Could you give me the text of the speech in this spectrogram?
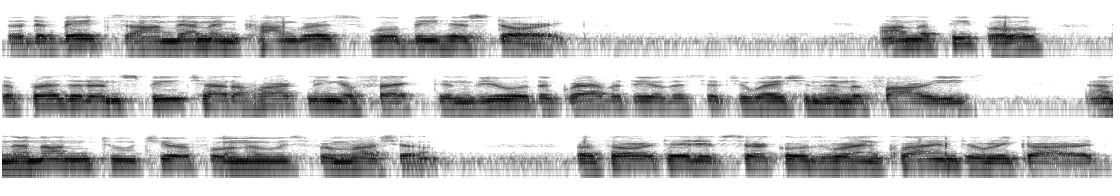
The debates on them in Congress will be historic. On the people, the President's speech had a heartening effect in view of the gravity of the situation in the Far East and the none too cheerful news from Russia. Authoritative circles were inclined to regard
